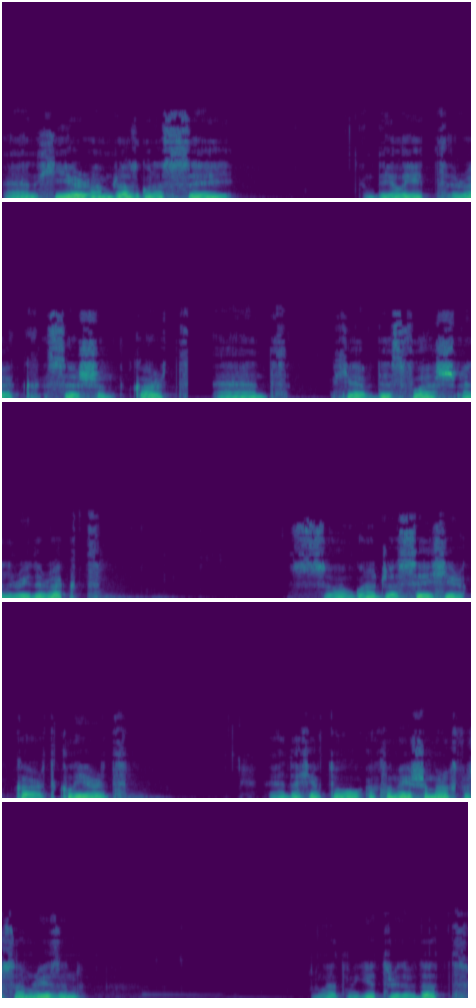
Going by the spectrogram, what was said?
And here I'm just gonna say delete rec session cart and have this flash and redirect. So I'm gonna just say here cart cleared. And I have two exclamation marks for some reason. Let me get rid of that.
